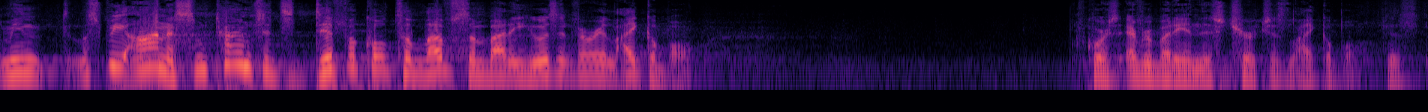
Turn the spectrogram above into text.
I mean, let's be honest, sometimes it's difficult to love somebody who isn't very likable. Of course, everybody in this church is likable. Just,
